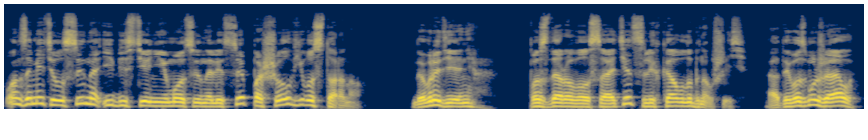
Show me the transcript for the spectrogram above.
он заметил сына и без тени эмоций на лице пошел в его сторону. «Добрый день», – поздоровался отец, слегка улыбнувшись. «А ты возмужал».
